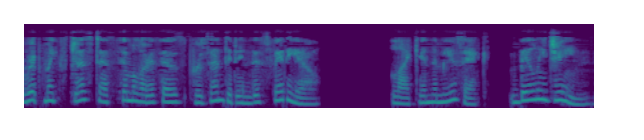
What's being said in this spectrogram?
rhythmics just as similar as those presented in this video. Like in the music, Billie Jean.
